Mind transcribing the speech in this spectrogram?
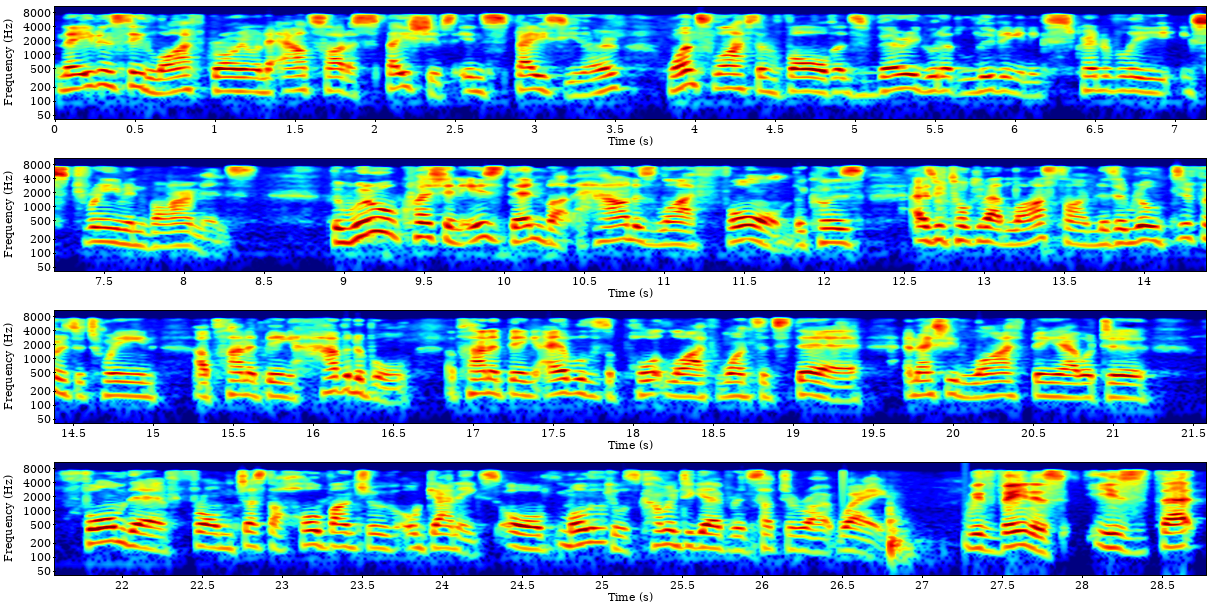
And they even see life growing on the outside of spaceships in space, you know. Once life's evolved, it's very good at living in incredibly extreme environments. The real question is then, but how does life form? Because as we talked about last time, there's a real difference between a planet being habitable, a planet being able to support life once it's there, and actually life being able to form there from just a whole bunch of organics or molecules coming together in such a right way. With Venus, is that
